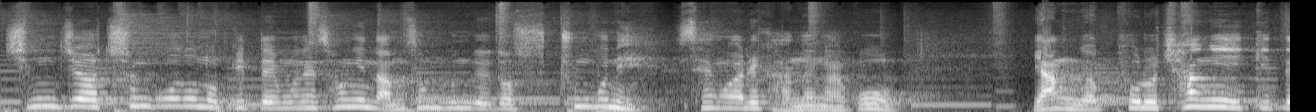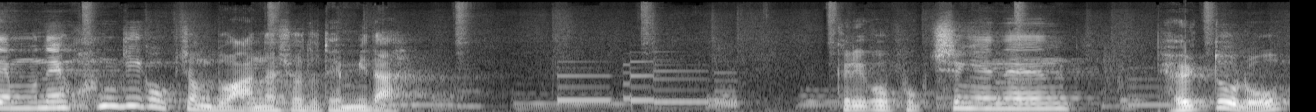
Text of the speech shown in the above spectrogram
심지어 층고도 높기 때문에 성인 남성분들도 수- 충분히 생활이 가능하고 양 옆으로 창이 있기 때문에 환기 걱정도 안 하셔도 됩니다. 그리고 복층에는 별도로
